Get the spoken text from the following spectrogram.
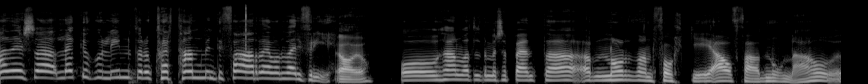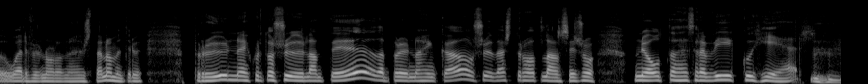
aðeins að leggja okkur línutur um hvert hann myndi fara ef hann væri frí Já, já. Og hann var til dæmis að benda að norðan fólki á það núna og þú væri fyrir norðan hefustan og myndir bruna eitthvað á Suðurlandi eða bruna hengað á Suðvestur hotlandsins og njóta þessara viku hér Mhm.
